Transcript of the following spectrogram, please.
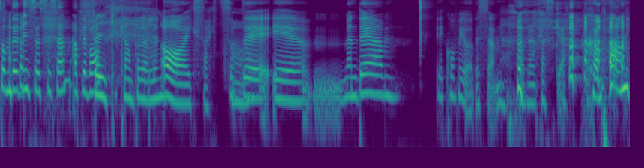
som det visade sig sen att det var. Fake-kantarellerna. Ja, exakt. Så Ja. det är, men det, det kom vi över sen, över en flaska champagne.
